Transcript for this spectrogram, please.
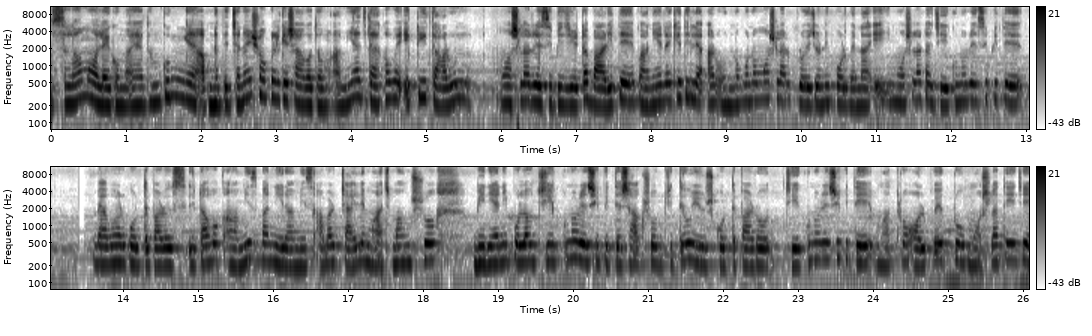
আসসালামু আলাইকুম আয়া কুকিংয়ে আপনাদের জানাই সকলকে স্বাগতম। আমি আজ দেখাবো একটি দারুণ মশলার রেসিপি যেটা বাড়িতে বানিয়ে রেখে দিলে আর অন্য কোনো মশলার প্রয়োজনই পড়বে না। এই মশলাটা যে কোনো রেসিপিতে ব্যবহার করতে পারো। সেটা হোক আমিষ বা নিরামিষ। আবার চাইলে মাছ, মাংস বিরিয়ানি পোলাও যে কোনো রেসিপিতে শাক সবজিতেও ইউজ করতে পারো। যে কোনো রেসিপিতে মাত্র অল্প একটু মশলাতেই যে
